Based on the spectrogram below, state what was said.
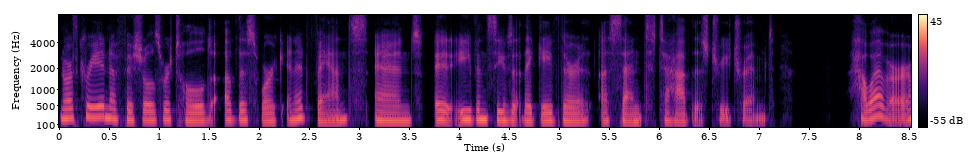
North Korean officials were told of this work in advance, and it even seems that they gave their assent to have this tree trimmed. However,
